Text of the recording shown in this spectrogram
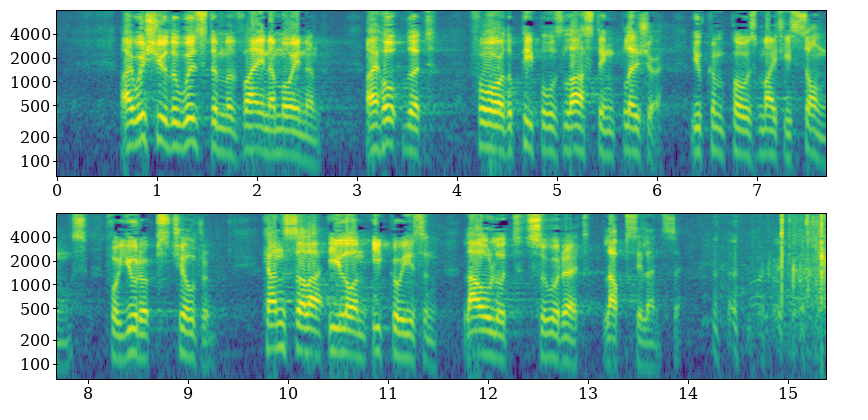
I wish you the wisdom of Väinämöinen. I hope that for the people's lasting pleasure you compose mighty songs for Europe's children. Kansala ilon ikuisen, laulut suuret lapsilense.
